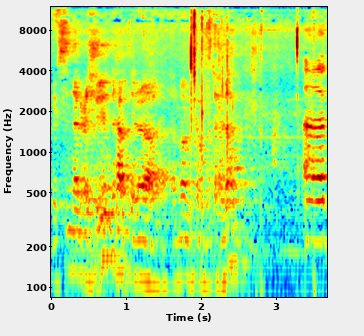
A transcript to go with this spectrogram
في سن العشرين ذهبت إلى المملكة المتحدة. Uh,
